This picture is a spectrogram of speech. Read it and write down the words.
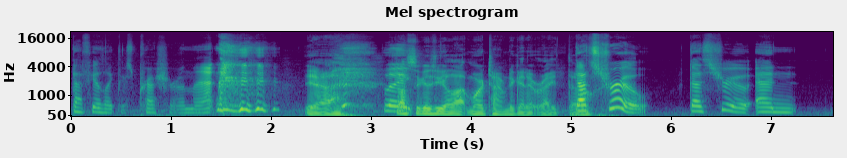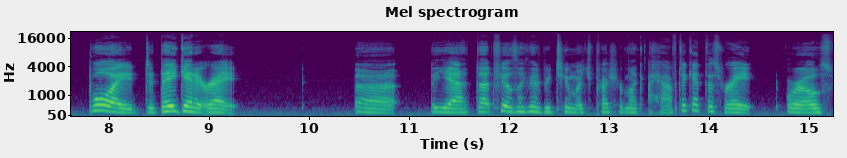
That feels like there's pressure on that. Yeah. like, it also gives you a lot more time to get it right, though. That's true. That's true. And boy, did they get it right. Uh yeah, that feels like there'd be too much pressure. I'm like, I have to get this right or else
